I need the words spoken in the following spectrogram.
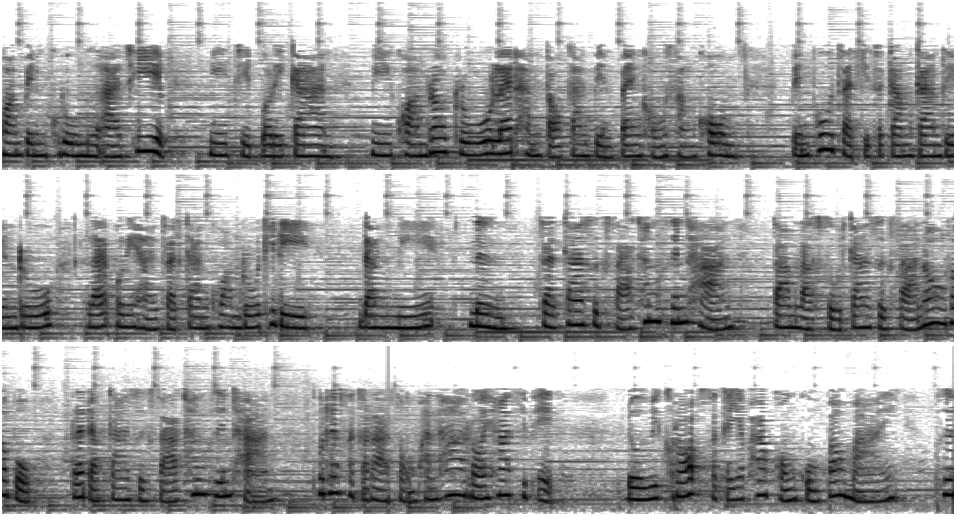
ความเป็นครูมืออาชีพ มีจิตบริการ มีความรอบรู้และทันต่อการเปลี่ยนแปลงของสังคม เป็นผู้จัดกิจกรรมการเรียนรู้ และบริหารจัดการความรู้ที่ดี ดังนี้ 1. จัดการศึกษาขั้นพื้นฐาน ตามหลักสูตรการศึกษานอกระบบ ระดับการศึกษาขั้นพื้นฐาน พุทธศักราช 2551 โดยวิเคราะห์ศักยภาพของกลุ่มเป้าหมาย เพื่อ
